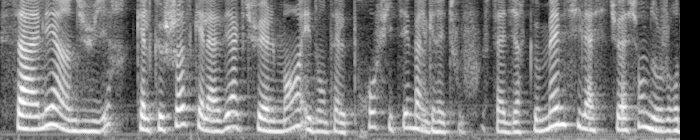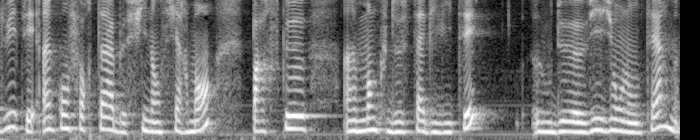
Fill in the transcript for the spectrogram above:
ça allait induire quelque chose qu'elle avait actuellement et dont elle profitait malgré tout. C'est-à-dire que même si la situation d'aujourd'hui était inconfortable financièrement parce que un manque de stabilité ou de vision long terme,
